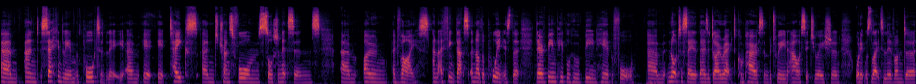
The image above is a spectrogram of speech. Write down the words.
um, and secondly, and importantly, um, it it takes and transforms Solzhenitsyn's um, own advice. And I think that's another point is that there have been people who have been here before. Mm. Um, not to say that there's a direct comparison between our situation, what it was like to live under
